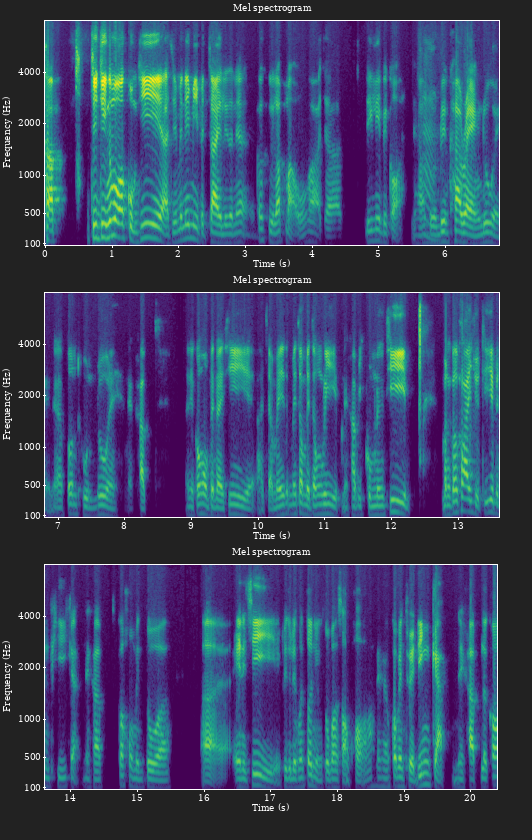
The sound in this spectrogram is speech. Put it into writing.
ครับ จริงๆต้องบอกว่ากลุ่มที่อาจจะไม่ได้มีปัจจัยเลยตอนนี้ก็คือรับเหมาก็อาจจะรีบๆไปก่อนนะครับโดนเรื่องค่าแรงด้วยนะครับต้นทุนด้วยนะครับ อันนี้ก็คงเป็นอะไรที่อาจจะไม่ไม่ต้องไปต้องรีบนะครับ อีกกลุ่มหนึ่งที่ มันก็ใกล้จุดที่จะเป็นพีกนะครับ ก็คงเป็นตัวเอ่อ energy พิจารณาต้นอย่างตัวปสพนะครับ ก็เป็น trading gap นะครับ แล้วก็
